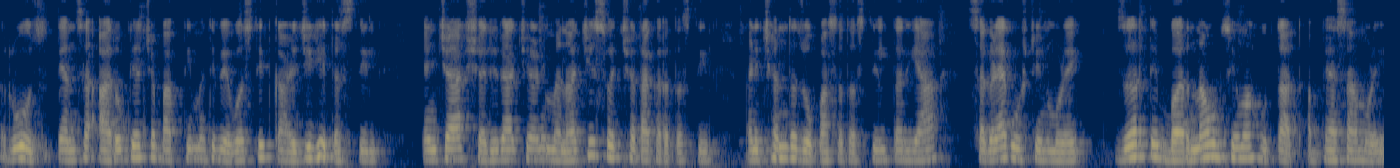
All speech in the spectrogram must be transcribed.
रोज त्यांचं आरोग्याच्या बाबतीमध्ये व्यवस्थित काळजी घेत असतील त्यांच्या शरीराची आणि मनाची स्वच्छता करत असतील आणि छंद जोपासत असतील तर या सगळ्या गोष्टींमुळे जर ते बर्नआउट जेव्हा होतात अभ्यासामुळे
